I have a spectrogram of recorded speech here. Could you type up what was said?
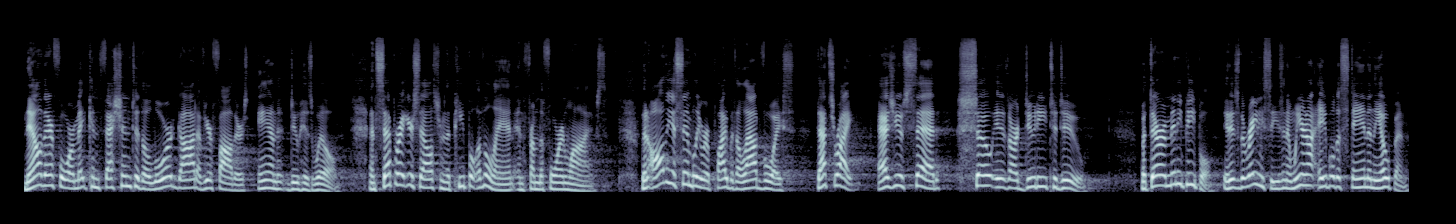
Now, therefore, make confession to the Lord God of your fathers and do his will, and separate yourselves from the people of the land and from the foreign wives. Then all the assembly replied with a loud voice, That's right, as you have said, so it is our duty to do. But there are many people. It is the rainy season, and we are not able to stand in the open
